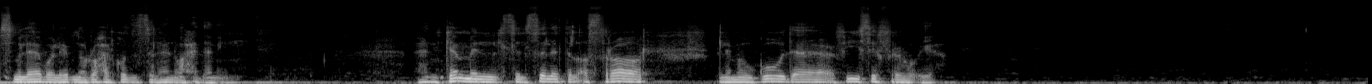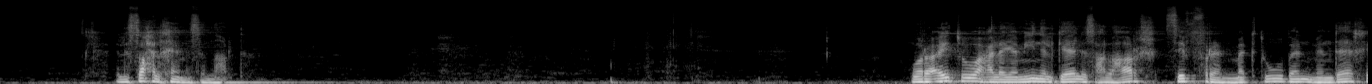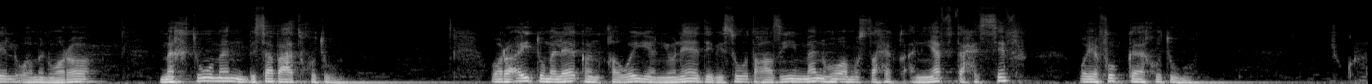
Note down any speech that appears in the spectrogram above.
بسم الله والابن الروح القدس الآن واحد آمين. هنكمل سلسلة الأسرار اللي موجودة في سفر رؤيا. الإصحاح الخامس النهارده. ورأيت على يمين الجالس على العرش سفرا مكتوبا من داخل ومن وراء مختوما بسبعة ختوم. ورأيت ملاكا قويا ينادي بصوت عظيم من هو مستحق أن يفتح السفر ويفك ختومه. شكرا.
